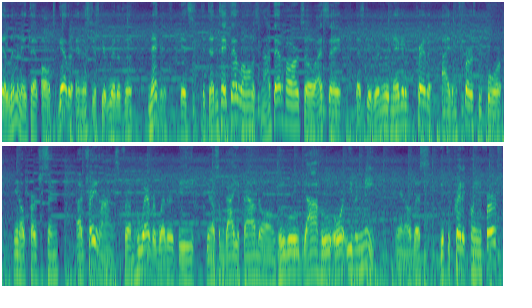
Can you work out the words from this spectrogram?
eliminate that altogether and let's just get rid of the negative. It's it doesn't take that long, it's not that hard. So I say let's get rid of the negative credit items first before, you know, purchasing uh, trade lines from whoever, whether it be, you know, some guy you found on Google, Yahoo, or even me. You know, let's get the credit clean first,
